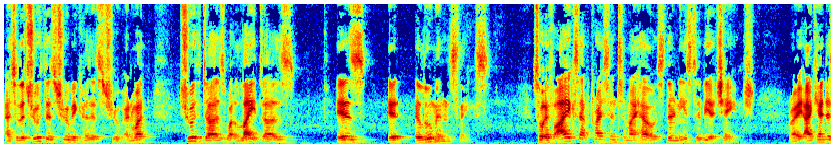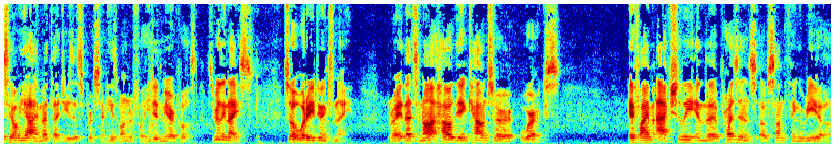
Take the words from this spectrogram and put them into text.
And so the truth is true because it's true. And what truth does, what light does, is it illumines things. So if I accept Christ into my house, there needs to be a change. Right? I can't just say, oh, yeah, I met that Jesus person. He's wonderful. He did miracles. It's really nice. So, what are you doing tonight? Right? That's not how the encounter works. If I'm actually in the presence of something real,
